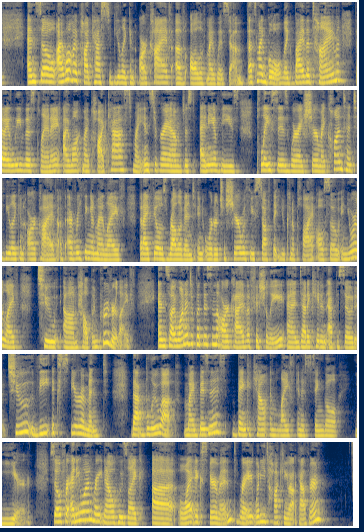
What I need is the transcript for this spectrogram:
And so I want my podcast to be like an archive of all of my wisdom. That's my goal. Like by the time that I leave this planet, I want my podcast, my Instagram, just any of these places where I share my content to be like an archive of everything in my life that I feel is relevant in order to share with you stuff that you can apply also in your life to um, help improve your life. And so I wanted to put this in the archive officially and dedicate an episode to the experiment that blew up my business, bank account, and life in a single year. So for anyone right now who's like, uh, what experiment, right? What are you talking about, Kathrin?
